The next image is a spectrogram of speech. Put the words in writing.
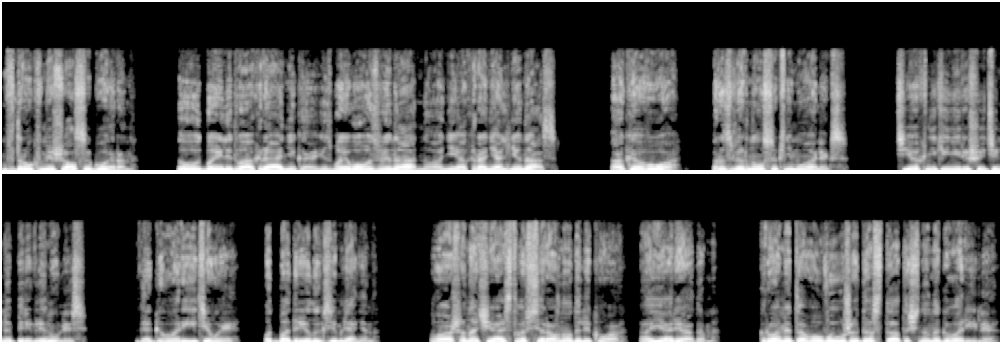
Вдруг вмешался Гойрон. Тут были два охранника из боевого звена, но они охраняли не нас. А кого? Развернулся к нему Алекс. Техники нерешительно переглянулись. «Да говорите вы», — подбодрил их землянин. Ваше начальство все равно далеко, а я рядом. Кроме того, вы уже достаточно наговорили.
